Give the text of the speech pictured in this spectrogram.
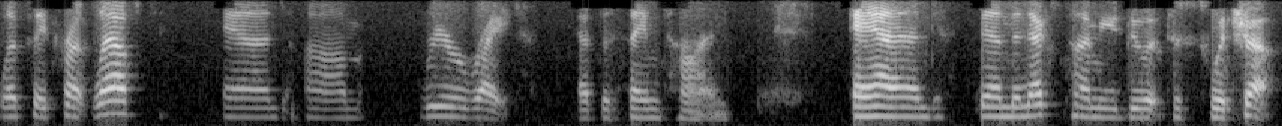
let's say front left and um, rear right at the same time. And then the next time you do it to switch up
